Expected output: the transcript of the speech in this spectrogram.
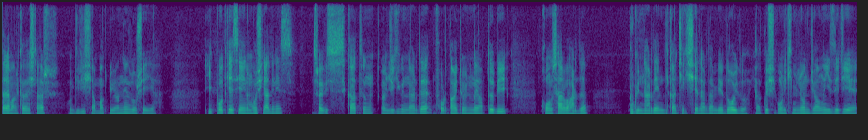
Selam arkadaşlar. Bu giriş yapmak dünyanın en zor şeyi ya. İlk podcast yayınıma hoş geldiniz. Travis Scott'ın önceki günlerde Fortnite oyununda yaptığı bir konser vardı. Bugünlerde en dikkat çekici şeylerden biri de oydu. Yaklaşık 12 milyon canlı izleyiciye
